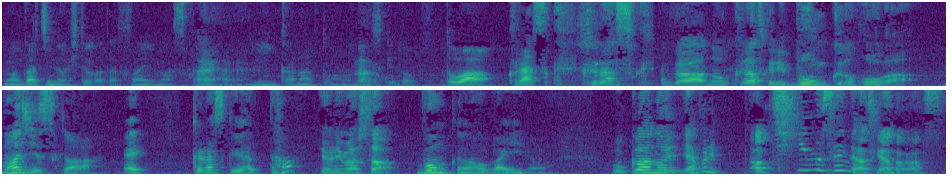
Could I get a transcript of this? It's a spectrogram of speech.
まあガチの人がたくさんいますから、はいはい。かなと思うんですけど。あとはクラスク。クラスク。僕はあのクラスクでボンクの方が。マジっすか？えクラスクやった？やりました。ボンクの方がいいの？僕はあのやっぱりあのチーム戦では好きなと思います。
